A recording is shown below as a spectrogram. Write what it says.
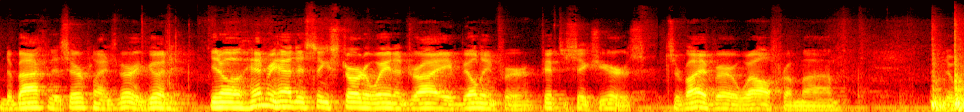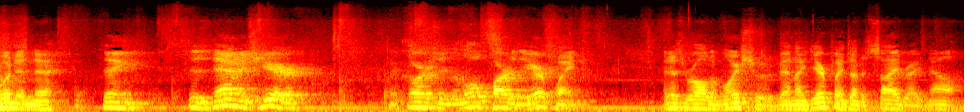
in the back of this airplane is very good. You know, Henry had this thing stored away in a dry building for 56 years. It survived very well from um, the wood in the thing. This damage here, of course, is the low part of the airplane. And this is where all the moisture would have been. Like the airplane's on its side right now.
